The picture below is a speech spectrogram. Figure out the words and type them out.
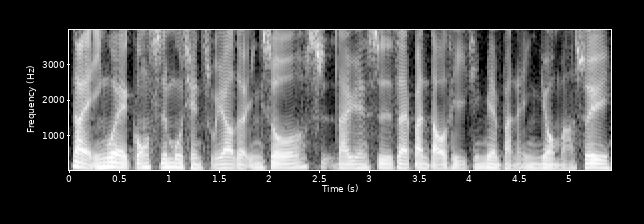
那也因为公司目前主要的营收是来源是在半导体以及面板的应用嘛，所以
